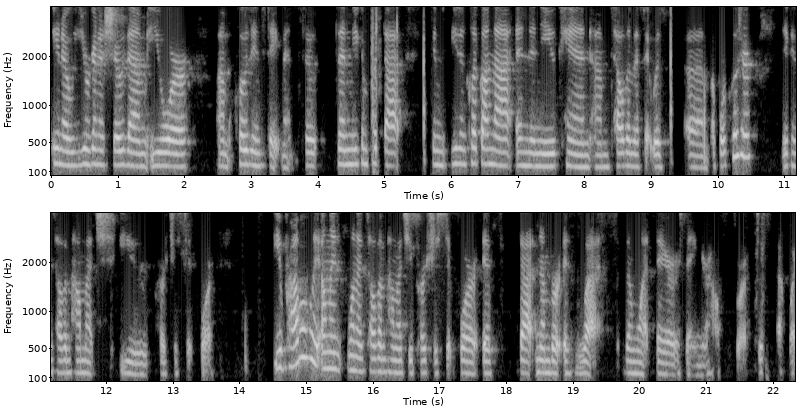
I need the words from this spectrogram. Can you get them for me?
you know, you're going to show them your um, closing statement. So then you can put that you can, you can click on that and then you can um, tell them if it was um, a foreclosure. You can tell them how much you purchased it for. You probably only want to tell them how much you purchased it for if that number is less than what they're saying your house is worth just fyi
